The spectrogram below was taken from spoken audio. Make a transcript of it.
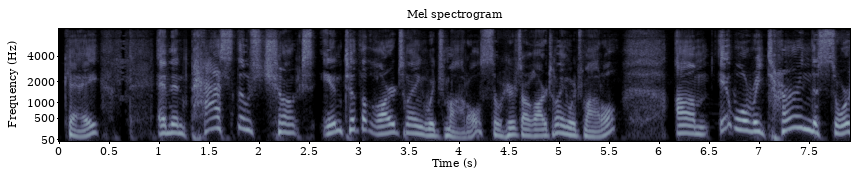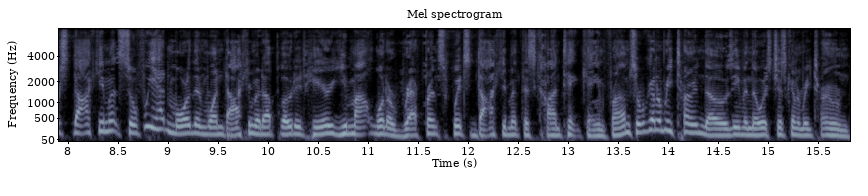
okay, and then pass those chunks into the large language model. So here's our large language model. Um, it will return the source document. So if we had more than one document uploaded here, you might want to reference which document this content came from. So we're going to return those, even though it's just going to return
